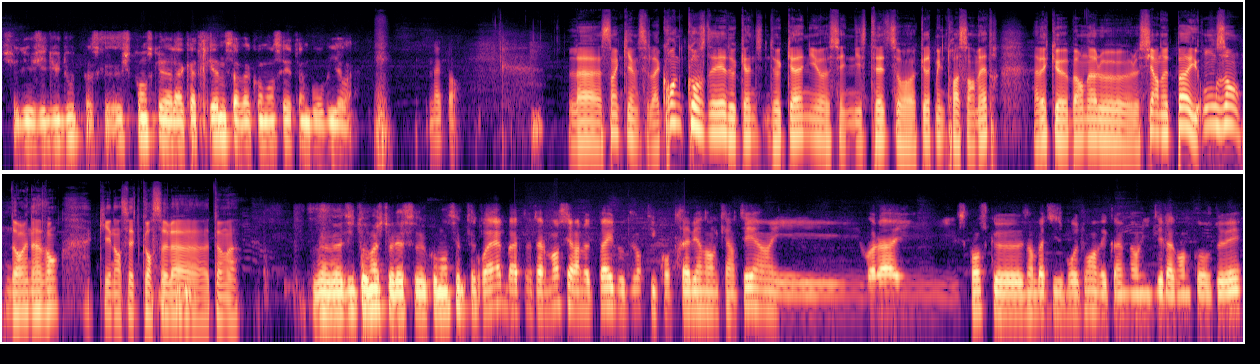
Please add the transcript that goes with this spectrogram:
j'ai du doute parce que je pense qu'à la quatrième, ça va commencer à être un bourbier. D'accord. La cinquième, c'est la grande course des de Cagnes. De Cagnes c'est une liste sur 4300 mètres. Avec, bah, on a le, le Cyrano de Paille, 11 ans dorénavant, qui est dans cette course-là, Thomas. Vas-y Thomas, je te laisse commencer peut-être. Ouais, bah totalement. C'est de Paille, l'autre jour, qui court très bien dans le quintet. Hein. Il, voilà, je pense que Jean-Baptiste Breton avait quand même dans l'idée la grande course de haie.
